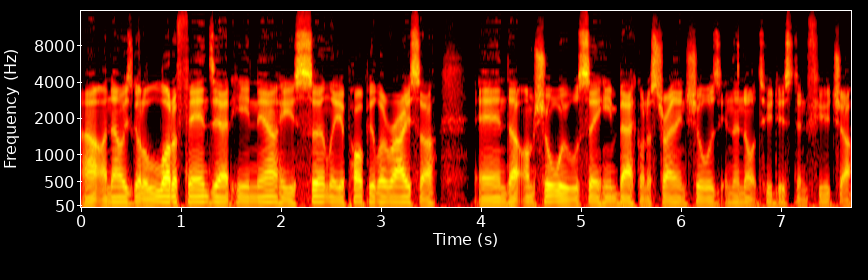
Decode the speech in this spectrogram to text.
Uh, I know he's got a lot of fans out here now. He is certainly a popular racer, and uh, I'm sure we will see him back on Australian shores in the not too distant future.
